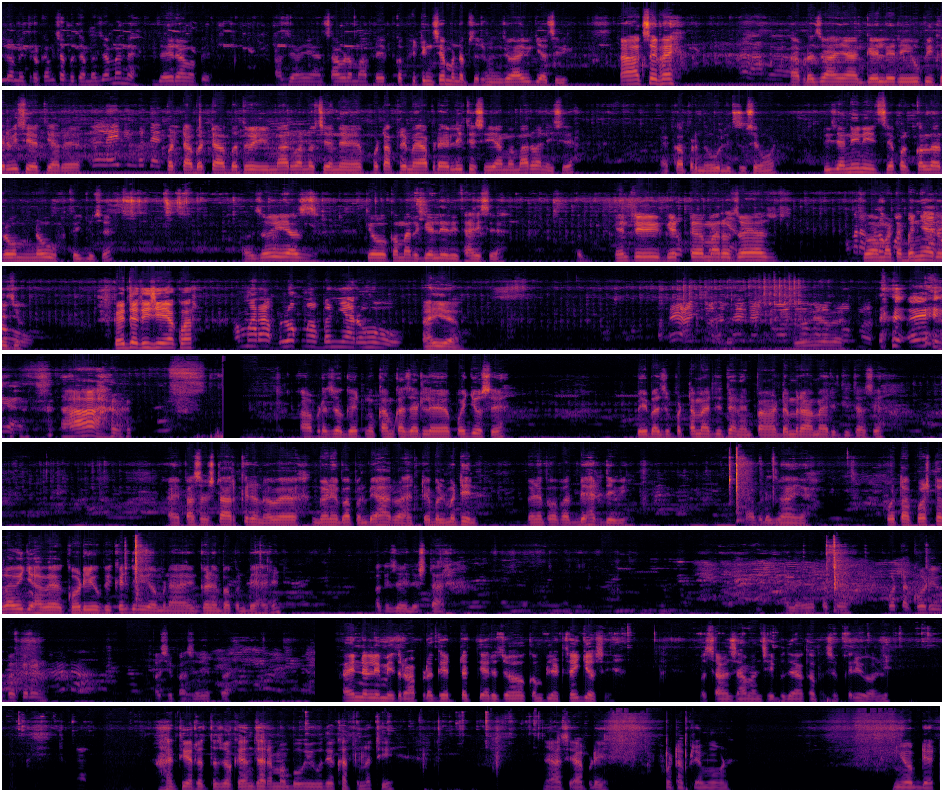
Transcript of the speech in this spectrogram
Hello મિત્રો, કેમ છે? બધા મજામાં ને? જયરામ આપે. આજે અહીંયા ચાવડામાં આપણે એક ફિટિંગ છે મંડપ સર્વિસ જો આવી ગયા છીએ. હા, અક્ષયભાઈ? આપણે જો અહીંયા ગેલેરી ઊભી કરવી છે અત્યારે. પટ્ટા બટ્ટા બધું મારવાનું છે અને ફોટા ફ્રેમે આપણે લીધી છે આમાં મારવાની છે. કાપડનું લીધું છે હું. ડિઝાઇન એની છે, પણ કલર ઓમ નવું થઈ ગયું છે. હવે જોઈએ આજ કેવો અમારી ગેલેરી થાય છે. એન્ટ્રી ગેટ અમારો જોયા જોવા માટે બન્યા રહેજો. કહી દે દીજે એકવાર. અમારા બ્લોકમાં બન્યા રહો. હા એમ. હા. આપણે જો ગેટનું કામકાજ એટલે પહોંચ્યું છે. બે બાજુ પટ્ટા મારી દીધા ને ડમરા મારી દીધા છે. અહીં પાછો સ્ટાર કર્યો ને હવે ગણે બાપાને બેહારવા ટેબલ મટીને ગણે બાપા બેહારી દેવી. આપણે જો અહીંયા ફોટા પોસ્ટર આવી ગયા. હવે ઘોડી ઊભી કરી દેવી. હમણાં ગણે બાપાને બેહારીને. બાકી જોઈ લે સ્ટાર એટલે એ પછી ફોટા ઘોડી ઊભા કરીને પછી પાછા એક ફાઇનલી મિત્રો, આપણો ગેટ અત્યારે જો કમ્પ્લીટ થઈ ગયો છે. વસાળ સામાન છે એ બધું આખા પાછું કરી વાળી અત્યારે તો જો કે અંધારામાં બહુ એવું દેખાતું નથી. આ છે આપણી ફોટા ફ્રેમ ન્યૂ અપડેટ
